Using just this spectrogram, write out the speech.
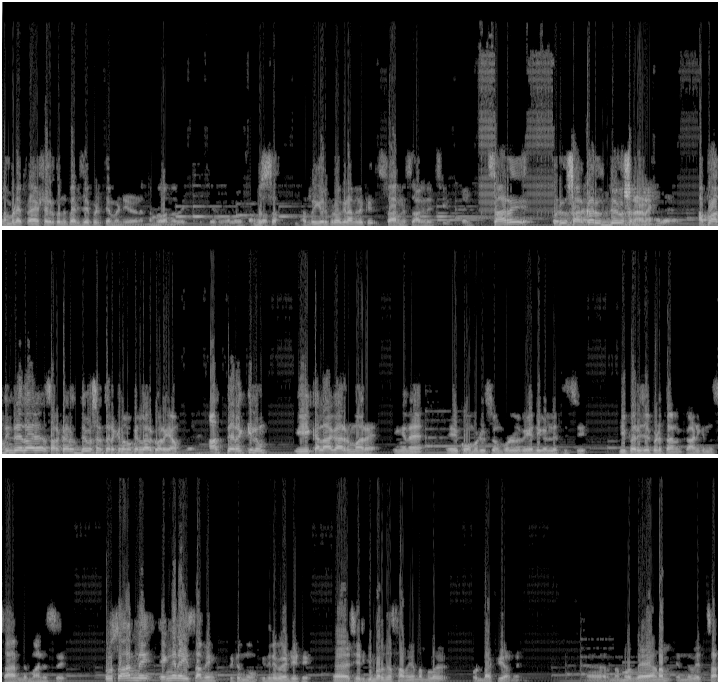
നമ്മുടെ പ്രേക്ഷകർക്കൊന്ന് പരിചയപ്പെടുത്താൻ വേണ്ടിയാണ് നമ്മൾ വന്നത്. അപ്പൊ ഈ ഒരു പ്രോഗ്രാമിലേക്ക് സാറിനെ സ്വാഗതം ചെയ്യാം. സാറ് ഒരു സർക്കാർ ഉദ്യോഗസ്ഥനാണ്. അപ്പൊ അതിന്റെതായ സർക്കാർ ഉദ്യോഗസ്ഥ തിരക്ക് നമുക്ക് എല്ലാവർക്കും അറിയാം. ആ തിരക്കിലും ഈ കലാകാരന്മാരെ ഇങ്ങനെ കോമഡി ഉത്സവം പോലുള്ള വേദികളിൽ എത്തിച്ച് ഈ പരിചയപ്പെടുത്താൻ കാണിക്കുന്ന സാറിന്റെ മനസ്സ്. അപ്പൊ സാറിന് എങ്ങനെ ഈ സമയം കിട്ടുന്നു ഇതിനു വേണ്ടിയിട്ട്? ശരിക്കും പറഞ്ഞ സമയം നമ്മൾ ഉണ്ടാക്കുകയാണ്. നമ്മൾ വേണം എന്ന് വെച്ചാൽ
